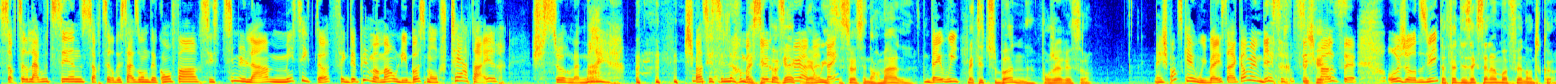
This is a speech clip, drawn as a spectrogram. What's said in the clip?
Sortir de la routine, sortir de sa zone de confort, c'est stimulant, mais c'est tough. Fait que depuis le moment où les boss m'ont jeté à terre, je suis sur le nerf. je pense que c'est normal. Mais c'est correct. Ben oui, c'est ça, c'est normal. Ben oui. Mais t'es-tu bonne pour gérer ça? Ben, je pense que oui. Ben, ça a quand même bien sorti, je pense, euh, aujourd'hui. T'as fait des excellents muffins, en tout cas.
